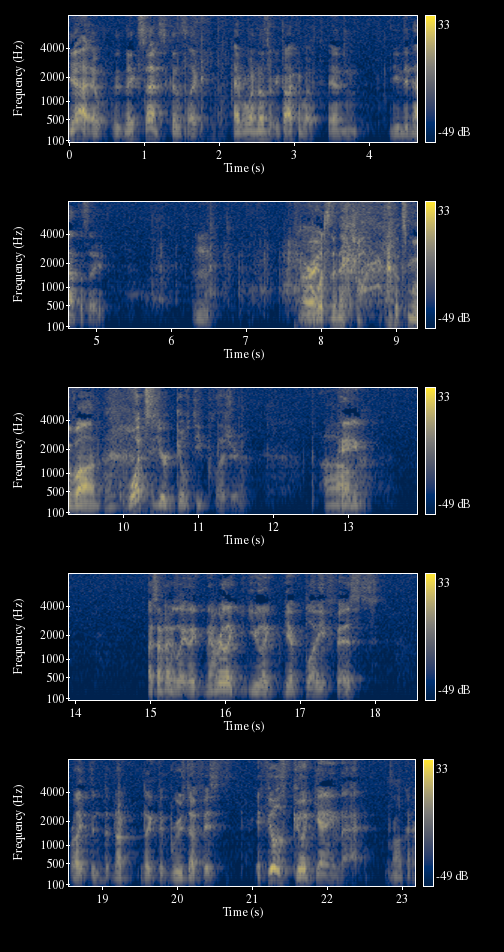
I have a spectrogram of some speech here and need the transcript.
Yeah, it, it makes sense because like everyone knows what you're talking about, and you didn't have to say it. Mm. All right. what's the next one? Let's move on. What's your guilty pleasure? Um, Pain. I sometimes like like never like you like get bloody fists or like the not like the bruised up fists. It feels good getting that. Okay.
